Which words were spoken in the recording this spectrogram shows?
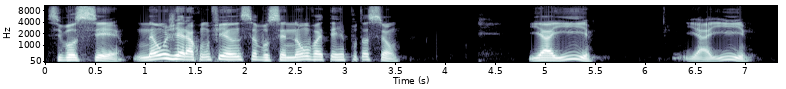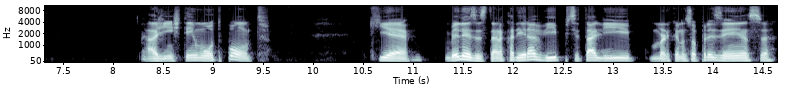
Se você não gerar confiança, você não vai ter reputação. E aí, e aí, a gente tem um outro ponto, que é, beleza, você está na cadeira VIP, você está ali marcando sua presença,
